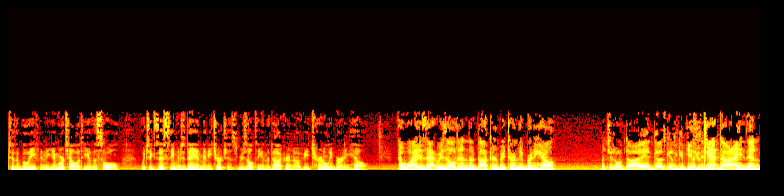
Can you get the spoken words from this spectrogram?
to the belief in the immortality of the soul, which exists even today in many churches, resulting in the doctrine of eternally burning hell. Now, why does that result in the doctrine of eternally burning hell? But you don't die, and God's going to give. If you can't die, then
